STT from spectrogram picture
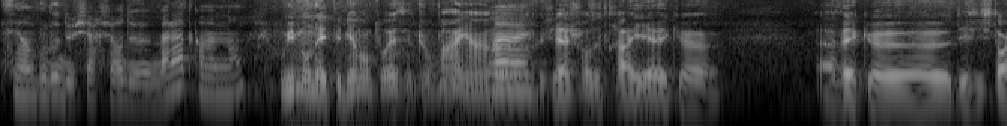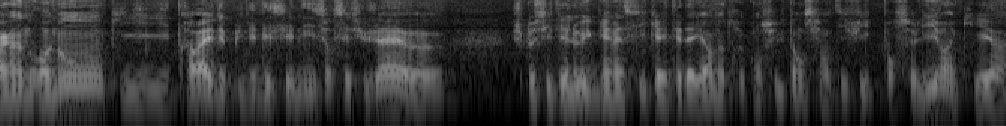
C'est un boulot de chercheur de malade quand même, non? Oui, mais on a été bien entouré, c'est toujours pareil. hein. Ouais, ouais. J'ai la chance de travailler avec, avec euh, des historiens de renom qui travaillent depuis des décennies sur ces sujets. Euh, je peux citer Loïc Bienassi, qui a été d'ailleurs notre consultant scientifique pour ce livre, qui est euh,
